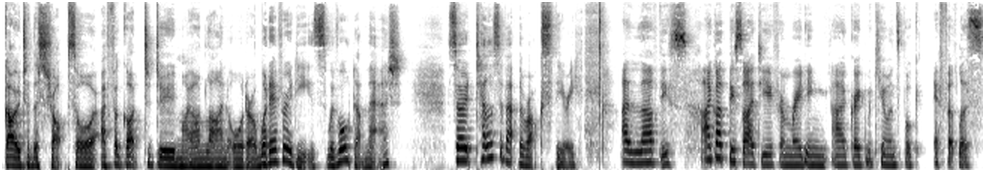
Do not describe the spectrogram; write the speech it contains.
go to the shops, or I forgot to do my online order, or whatever it is. We've all done that. So tell us about the rocks theory. I love this. I got this idea from reading uh, Greg McKeown's book, Effortless.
